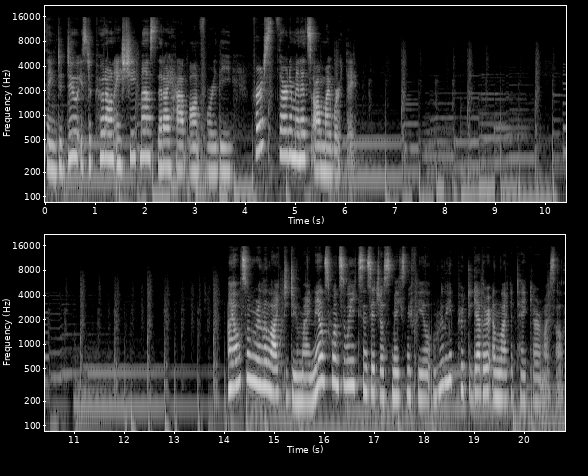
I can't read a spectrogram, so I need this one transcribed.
thing to do is to put on a sheet mask that I have on for the first 30 minutes of my workday. I also really like to do my nails once a week since it just makes me feel really put together and like I take care of myself.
